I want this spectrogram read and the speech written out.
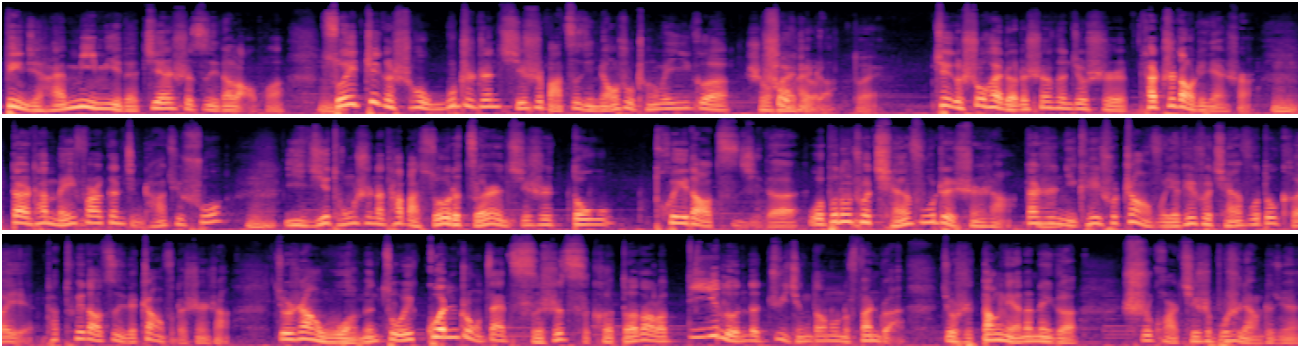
并且还秘密的监视自己的老婆。嗯所以这个时候，吴志珍其实把自己描述成为一个受受害害者。对，这个受害者的身份就是他知道这件事儿，嗯但是他没法跟警察去说，嗯以及同时呢，他把所有的责任其实都推到自己的，我不能说前夫这身上，但是你可以说丈夫，也可以说前夫都可以，他推到自己的丈夫的身上，就是让我们作为观众在此时此刻得到了第一轮的剧情当中的翻转，就是当年的那个尸块其实不是梁志军，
